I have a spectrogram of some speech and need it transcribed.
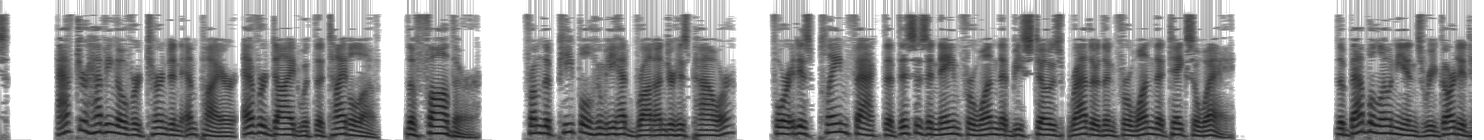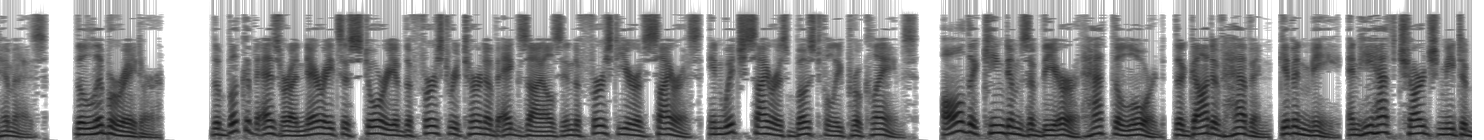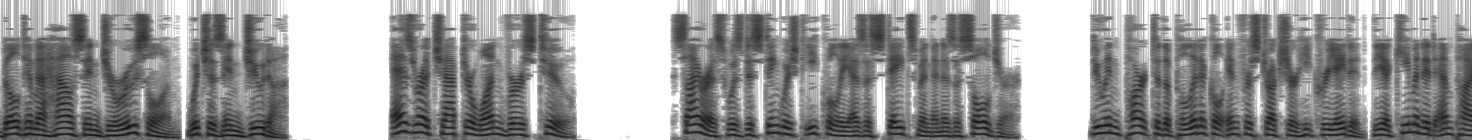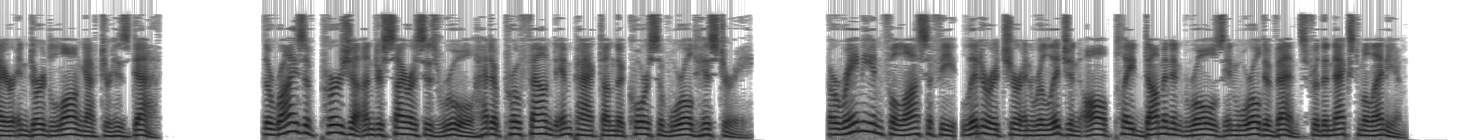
after having overturned an empire, ever died with the title of the father from the people whom he had brought under his power? For it is plain fact that this is a name for one that bestows, rather than for one that takes away. The Babylonians regarded him as the liberator, the Book of Ezra narrates a story of the first return of exiles in the first year of Cyrus, in which Cyrus boastfully proclaims, "'All the kingdoms of the earth hath the Lord, the God of heaven, given me, and he hath charged me to build him a house in Jerusalem, which is in Judah." Ezra chapter 1 verse 2 Cyrus was distinguished equally as a statesman and as a soldier. Due in part to the political infrastructure he created, the Achaemenid Empire endured long after his death. The rise of Persia under Cyrus's rule had a profound impact on the course of world history. Iranian philosophy, literature and religion all played dominant roles in world events for the next millennium.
